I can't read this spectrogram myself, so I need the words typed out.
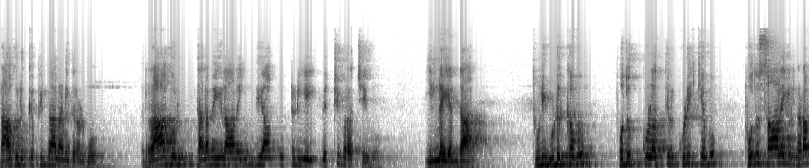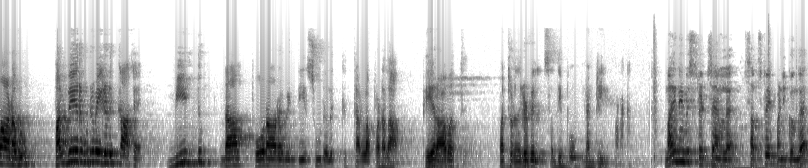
ராகுலுக்கு பின்னால் அணிதிரள்வோம். ராகுல் தலைமையிலான இந்தியா கூட்டணியை வெற்றி பெறச் செய்வோம். இல்லை என்றால் துணி உடுக்கவும் பொதுக்குளத்தில் குளிக்கவும் பொது சாலையில் நடமாடவும் பல்வேறு உரிமைகளுக்காக மீண்டும் நாம் போராட வேண்டிய சூழலுக்கு தள்ளப்படலாம். பேராபத்து. மற்றொரு நிகழ்வில் சந்திப்போம். நன்றி. வணக்கம். மை நேம் இஸ் ரெட் சேனலை சப்ஸ்கிரைப் பண்ணிக்கோங்க.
